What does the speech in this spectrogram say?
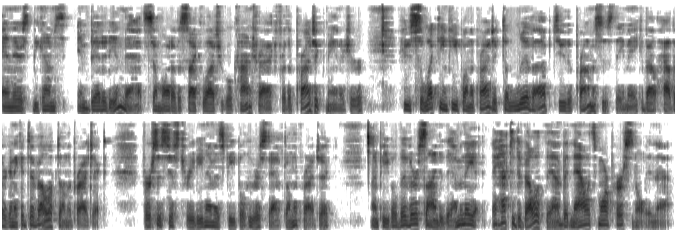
and there's becomes embedded in that somewhat of a psychological contract for the project manager who's selecting people on the project to live up to the promises they make about how they're going to get developed on the project versus just treating them as people who are staffed on the project and people that are assigned to them and they, they have to develop them, but now it's more personal in that.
